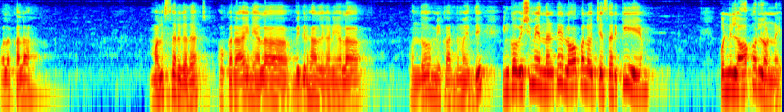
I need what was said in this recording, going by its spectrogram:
వాళ్ళ కళ మలుస్తారు కదా. ఒక రాయిని ఎలా విగ్రహాలు కానీ ఎలా ఉందో మీకు అర్థమైద్ది. ఇంకో విషయం ఏంటంటే లోపల వచ్చేసరికి కొన్ని లాకర్లు ఉన్నాయి.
